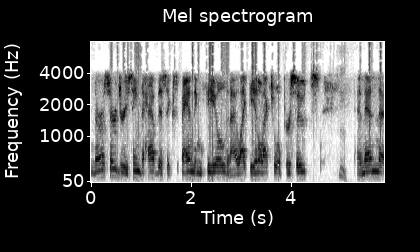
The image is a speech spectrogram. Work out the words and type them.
neurosurgery seemed to have this expanding field, and I like the intellectual pursuits. And then, uh,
